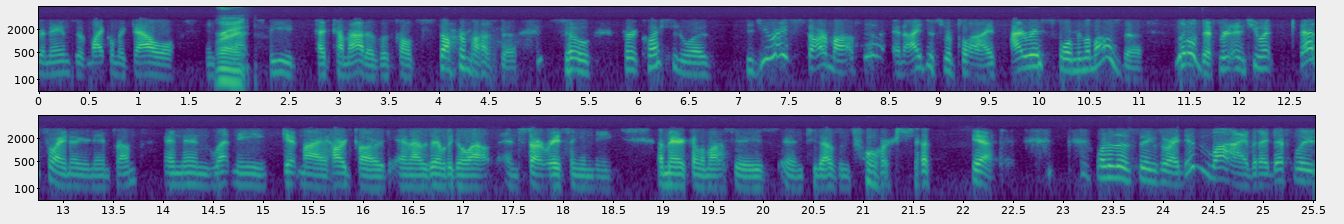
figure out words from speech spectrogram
the names of Michael McDowell and Right. Speed had come out of was called Star Mazda. So her question was, "Did you race Star Mazda?" And I just replied, "I raced Formula Mazda." Little different. And she went, "That's where I know your name from." And then let me get my hard card, and I was able to go out and start racing in the American Le Mans Series in 2004. So, yeah, one of those things where I didn't lie, but I definitely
